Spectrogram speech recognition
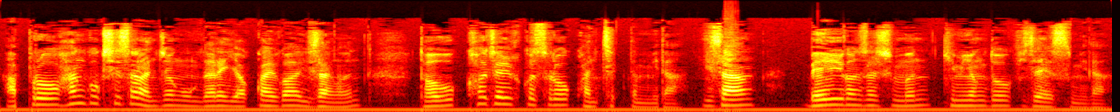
앞으로 한국시설안전공단의 역할과 위상은 더욱 커질 것으로 관측됩니다. 이상 매일건설신문 김영도 기자였습니다.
